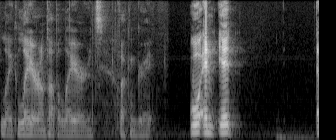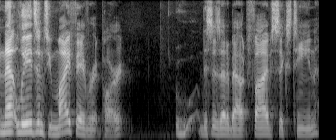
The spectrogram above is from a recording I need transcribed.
like layer on top of layer it's fucking great Well, and it, and that leads into my favorite part. This is at about five sixteen.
